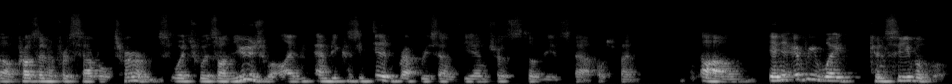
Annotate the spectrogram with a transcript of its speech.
uh, president for several terms, which was unusual. And, and because he did represent the interests of the establishment um, in every way conceivable.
